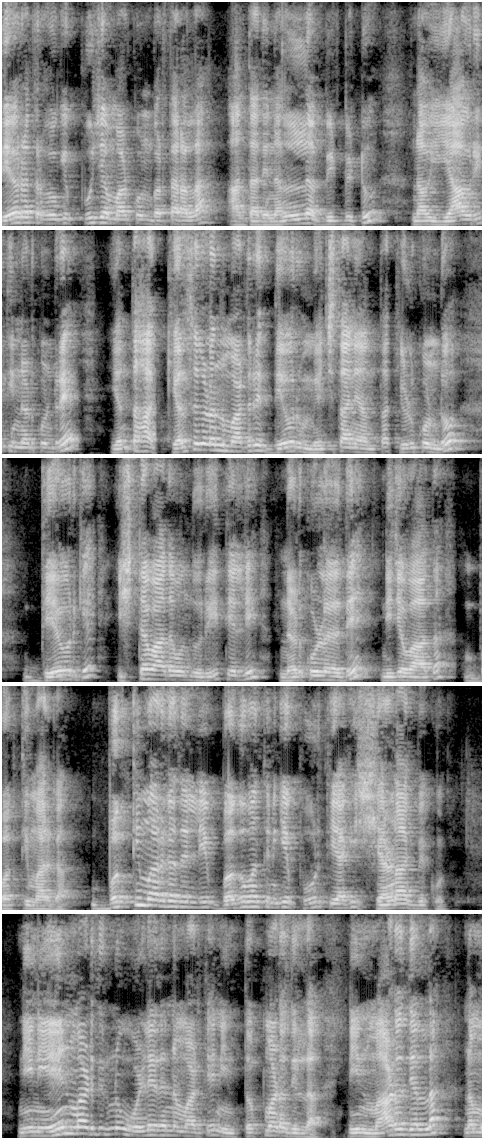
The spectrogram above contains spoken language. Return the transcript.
ದೇವ್ರ ಹತ್ರ ಹೋಗಿ ಪೂಜೆ ಮಾಡ್ಕೊಂಡು ಬರ್ತಾರಲ್ಲ ಅಂಥದನ್ನೆಲ್ಲ ಬಿಟ್ಬಿಟ್ಟು ನಾವು ಯಾವ ರೀತಿ ನಡ್ಕೊಂಡ್ರೆ ಎಂತಹ ಕೆಲಸಗಳನ್ನು ಮಾಡಿದ್ರೆ ದೇವರು ಮೆಚ್ತಾನೆ ಅಂತ ತಿಳ್ಕೊಂಡು ದೇವ್ರಿಗೆ ಇಷ್ಟವಾದ ಒಂದು ರೀತಿಯಲ್ಲಿ ನಡ್ಕೊಳ್ಳೋದೇ ನಿಜವಾದ ಭಕ್ತಿ ಮಾರ್ಗ. ಭಕ್ತಿ ಮಾರ್ಗದಲ್ಲಿ ಭಗವಂತನಿಗೆ ಪೂರ್ತಿಯಾಗಿ ಶರಣಾಗಬೇಕು. ನೀನು ಏನು ಮಾಡಿದ್ರು ಒಳ್ಳೆಯದನ್ನ ಮಾಡ್ತೀಯ, ನೀನು ತಪ್ಪು ಮಾಡೋದಿಲ್ಲ. ನೀನು ಮಾಡೋದೆಲ್ಲ ನಮ್ಮ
